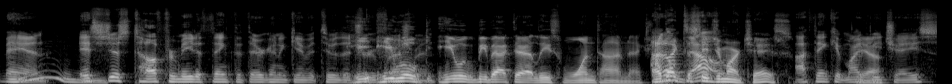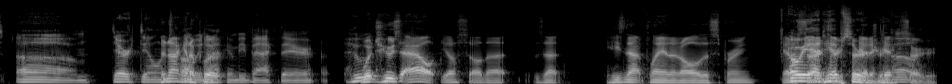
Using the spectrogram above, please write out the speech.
Man, it's just tough for me to think that they're gonna give it to the He true he will he will be back there at least one time next year. I I'd don't like to see Ja'Marr Chase. I think it might Yeah. be Chase. Um, Derrick Dillon's They're not gonna put- gonna be back there. Who? Which who's out? Y'all saw that? Was that he's not playing at all this spring? He Oh, a he had hip He had a surgery. hip Oh. surgery.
